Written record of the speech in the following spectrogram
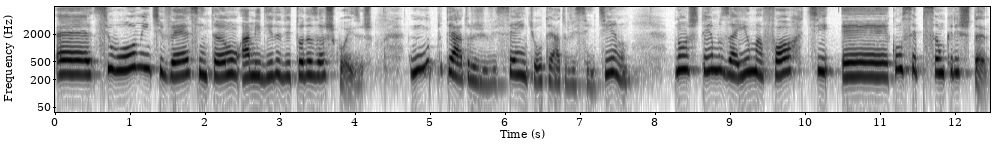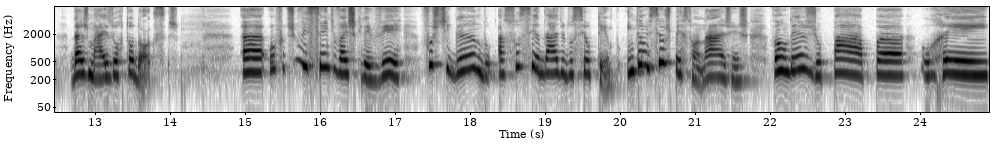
é, se o homem tivesse, então, a medida de todas as coisas. No teatro Gil Vicente, ou teatro vicentino, nós temos aí uma forte é, concepção cristã das mais ortodoxas. Uh, o Gil Vicente vai escrever fustigando a sociedade do seu tempo. Então, os seus personagens vão desde o Papa, o rei,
